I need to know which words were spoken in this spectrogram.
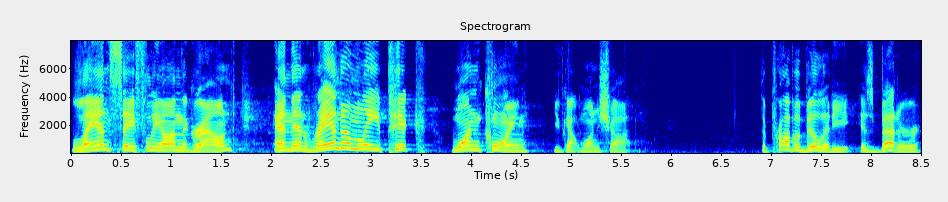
land safely on the ground, and then randomly pick one coin, you've got one shot. The probability is better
